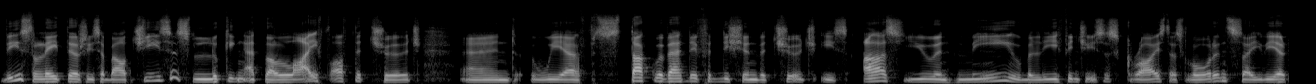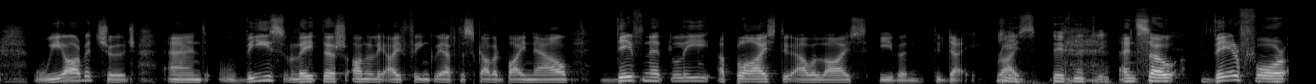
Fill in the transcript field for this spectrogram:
these letters is about Jesus looking at the life of the church and we have stuck with that definition. The church is us, you and me, who believe in Jesus Christ as Lord and Savior. We are the church. And these letters, Annelie, I think we have discovered by now, definitely applies to our lives even today. Right. Yes, definitely. And so, therefore,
